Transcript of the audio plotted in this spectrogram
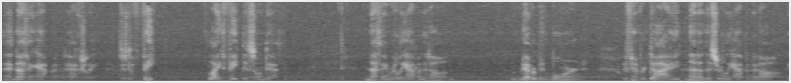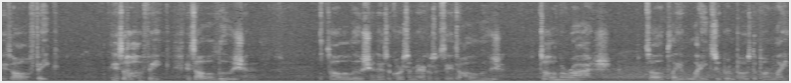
and that nothing happened, actually. Just a fake, light faked its own death. Nothing really happened at all. We've never been born. We've never died. None of this really happened at all. It's all fake. It's all fake. It's all illusion. It's all illusion, as A Course in Miracles would say. It's all illusion. It's all a mirage. It's all a play of light superimposed upon light.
